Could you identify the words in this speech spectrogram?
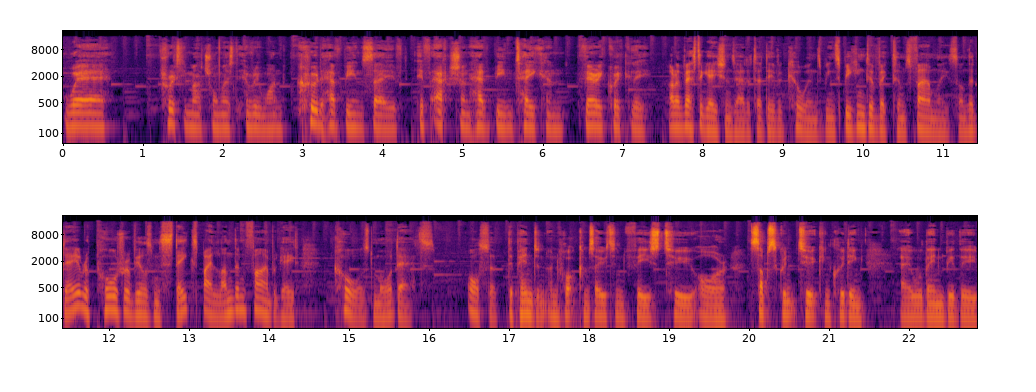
where pretty much almost everyone could have been saved if action had been taken very quickly. Our investigations editor David Cohen's been speaking to victims' families on the day a report reveals mistakes by London Fire Brigade caused more deaths. Also, dependent on what comes out in phase two or subsequent to it concluding, uh, will then be the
